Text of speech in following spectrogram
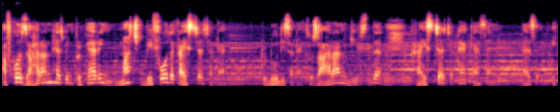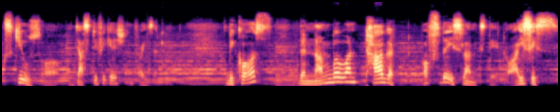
Of course, Zahran has been preparing much before the Christchurch attack to do this attack. So Zahran gives the Christchurch attack as an as an excuse or justification for his attack. Because the number one target of the Islamic State or ISIS,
